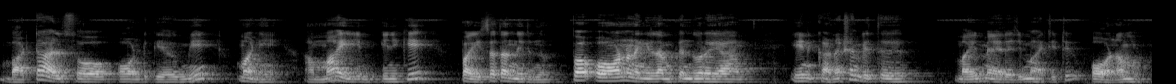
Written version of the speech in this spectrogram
But also aunt gave me money അമ്മായിയും എനിക്ക് പൈസ തന്നിരുന്നു. ഇപ്പോൾ ഓണാണെങ്കിൽ നമുക്ക് എന്ത് പറയാം? In connection with my marriage മാറ്റിയിട്ട് Onam.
